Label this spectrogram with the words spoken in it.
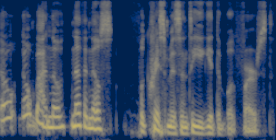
don't don't buy no nothing else for christmas until you get the book first.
